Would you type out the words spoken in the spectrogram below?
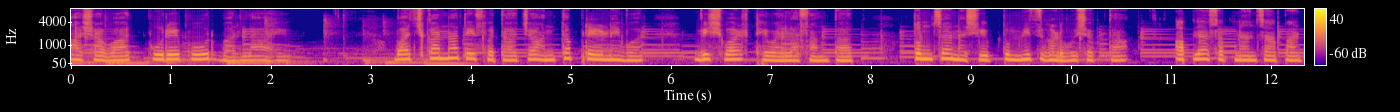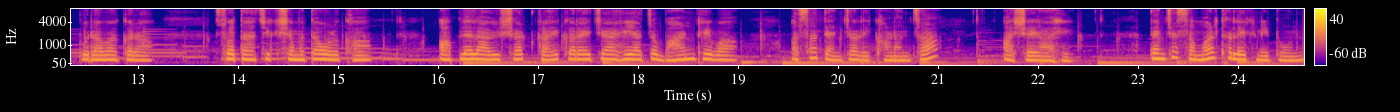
आशावाद पुरेपूर भरला आहे. वाचकांना ते स्वतःच्या अंतप्रेरणेवर विश्वास ठेवायला सांगतात तुमचं नशीब तुम्हीच घडवू शकता. आपल्या स्वप्नांचा पाठपुरावा करा. स्वतःची क्षमता ओळखा. आपल्याला आयुष्यात काय करायचे आहे याचं भान ठेवा असा त्यांच्या लिखाणांचा आशय आहे. त्यांच्या समर्थ लेखणीतून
